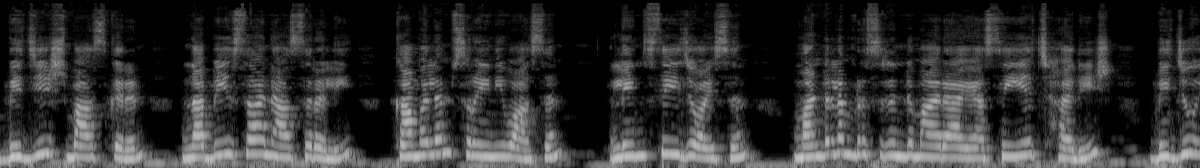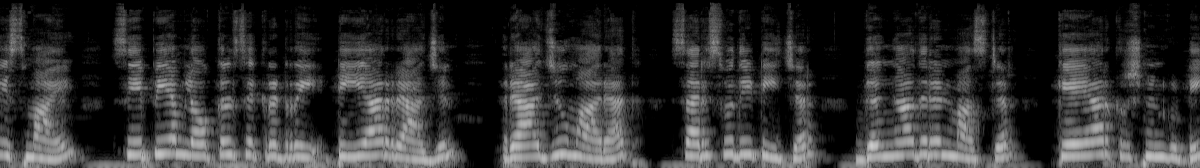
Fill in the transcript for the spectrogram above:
Bijeesh Bhaskaran Nabeesa Nasar Ali Kamalam Srinivasan Lincy Joyson മണ്ഡലം പ്രസിഡന്റുമാരായ C H Hareesh Biju Ismail C P M local secretary T R Rajan Raju Marath Saraswathi teacher Gangadharan master K R Krishnankutty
